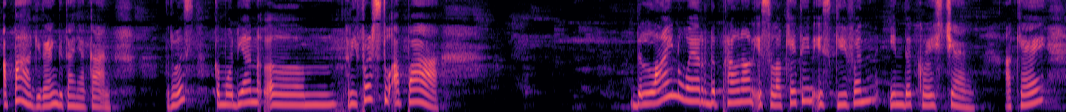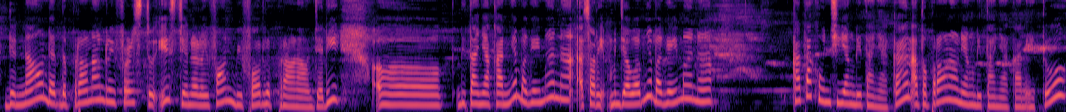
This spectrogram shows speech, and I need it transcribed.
apa gitu yang ditanyakan. Terus kemudian um, refers to apa? The line where the pronoun is located is given in the question Okay, the noun that the pronoun refers to is generally found before the pronoun. Jadi uh, ditanyakannya bagaimana? Uh, sorry, menjawabnya bagaimana? Kata kunci yang ditanyakan atau pronoun yang ditanyakan itu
